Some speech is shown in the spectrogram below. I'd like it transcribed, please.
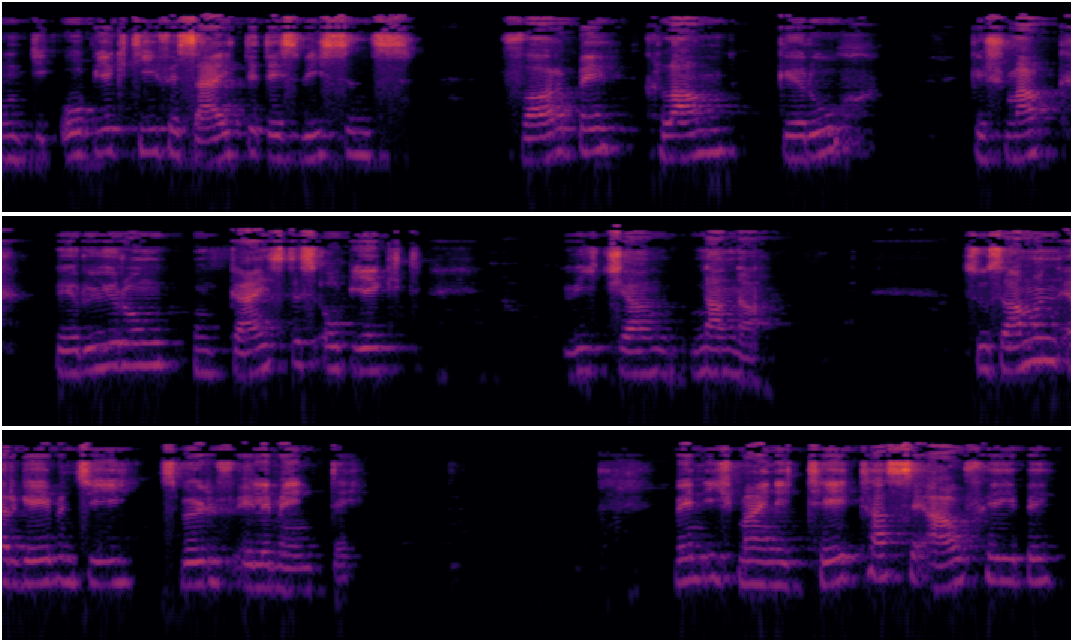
Und die objektive Seite des Wissens Farbe, Klang, Geruch, Geschmack, Berührung und Geistesobjekt Vijnana. Zusammen ergeben sie zwölf Elemente. Wenn ich meine Teetasse aufhebe,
